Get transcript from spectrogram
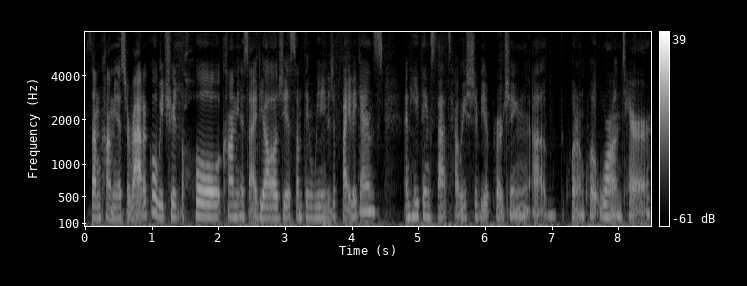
some communists are radical. We treated the whole communist ideology as something we needed to fight against, and he thinks that's how we should be approaching uh, the quote unquote war on terror.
